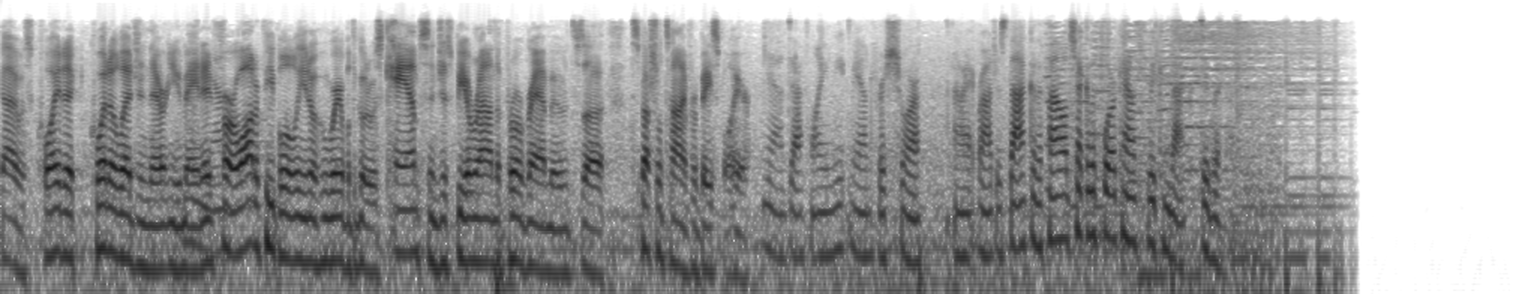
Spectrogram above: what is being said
Guy was quite a quite a legend there at UMaine, and for a lot of people, you know, who were able to go to his camps and just be around the program, it was uh, a special time for baseball here. Yeah, definitely, neat man for sure. All right, Rogers back with a final check of the forecast. We come back. Stay with us.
